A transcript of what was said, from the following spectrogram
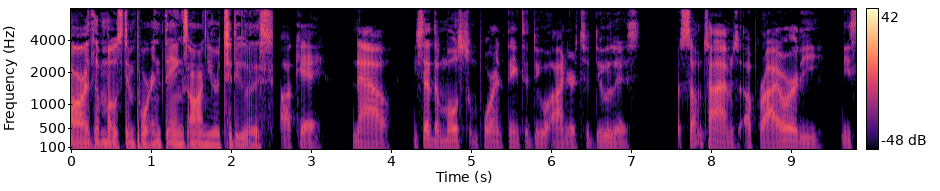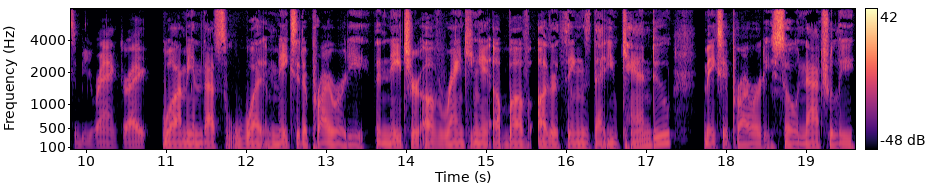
are the most important things on your to do list. Okay. Now, you said the most important thing to do on your to do list, but sometimes a priority needs to be ranked, right? Well, I mean, that's what makes it a priority. The nature of ranking it above other things that you can do makes it priority. So naturally,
